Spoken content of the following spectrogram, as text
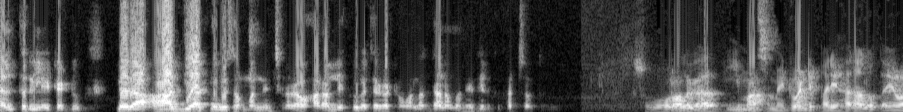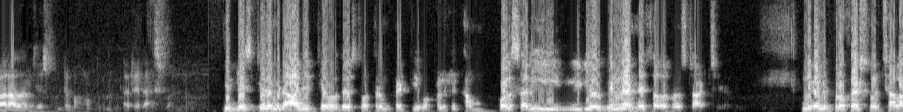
హెల్త్ రిలేటెడ్ లేదా ఆధ్యాత్మిక సంబంధించిన వ్యవహారాలు ఎక్కువగా తిరగటం వల్ల ధనం అనేది వీళ్ళకి ఖర్చు అవుతుంది. సో ఓవరాల్గా ఈ మాసం ఎటువంటి పరిహారాలు దైవారాధన చేసుకుంటే బాగుంటుందంటారు ఈ రాశి వాళ్ళు? ఈ బెస్ట్ రెమెడీ ఆదిత్య హృదయ స్తోత్రం ప్రతి ఒక్కరికి కంపల్సరీ ఈ వీడియో విన్నట్టే చదవడం స్టార్ట్ చేయాలి. ఎందుకంటే ప్రొఫెషనల్ చాలా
